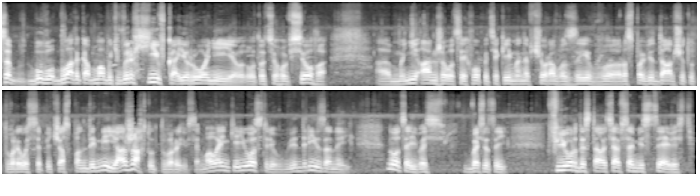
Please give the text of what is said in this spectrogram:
це була така, мабуть, верхівка іронії от, цього всього. Мені Анджело, цей хлопець, який мене вчора возив, розповідав, що тут творилося під час пандемії, а жах тут творився. Маленький острів, відрізаний. Ну, оцей весь, весь оцей фьордиста, оця вся місцевість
